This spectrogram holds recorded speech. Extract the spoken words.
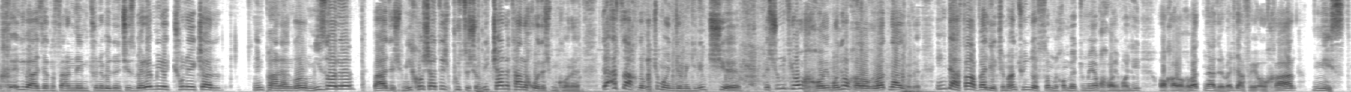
خیلی وضعیت مثلا نمی‌تونه بدون چیز بره میره چون یکی این پلنگا رو می‌ذاره بعدش میکشتش پوستشو می‌کنه تن خودش می‌کنه. درس اخلاقی که ما اینجا می‌گیریم چیه؟ نشون میده که آقا خایمالی آخر عاقبت نداره. این دفعه اولیه که من تو این داستان می‌خوام بهتون بگم خایمالی آخر عاقبت نداره ولی دفعه آخر نیست.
